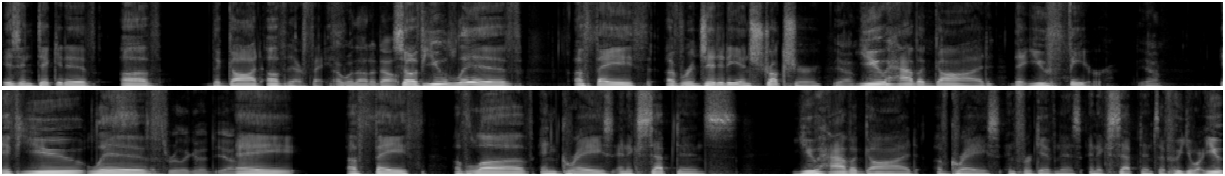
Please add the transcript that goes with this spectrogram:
is indicative of the God of their faith. Uh, Without a doubt. So if you live a faith of rigidity and structure, yeah. you have a God that you fear. Yeah. If you live That's really good. Yeah. a a faith of love and grace and acceptance you have a god of grace and forgiveness and acceptance of who you are you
